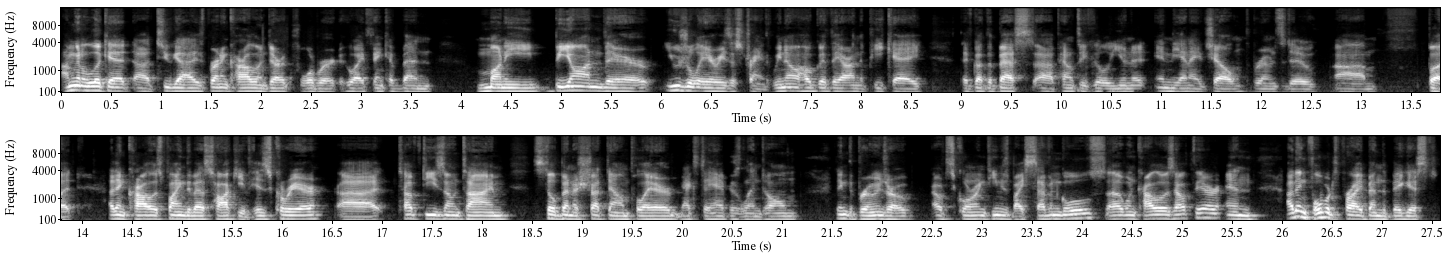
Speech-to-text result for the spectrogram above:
I'm going to look at uh, two guys, Brandon Carlo and Derek Forbort, who I think have been money beyond their usual areas of strength. We know how good they are on the PK. They've got the best uh, penalty kill unit in the NHL. The Bruins do, um, but I think Carlo's playing the best hockey of his career. Uh, tough D zone time. Still been a shutdown player next to Hampus Lindholm. I think the Bruins are outscoring teams by seven goals uh, when Carlo is out there, and I think Forbort's probably been the biggest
